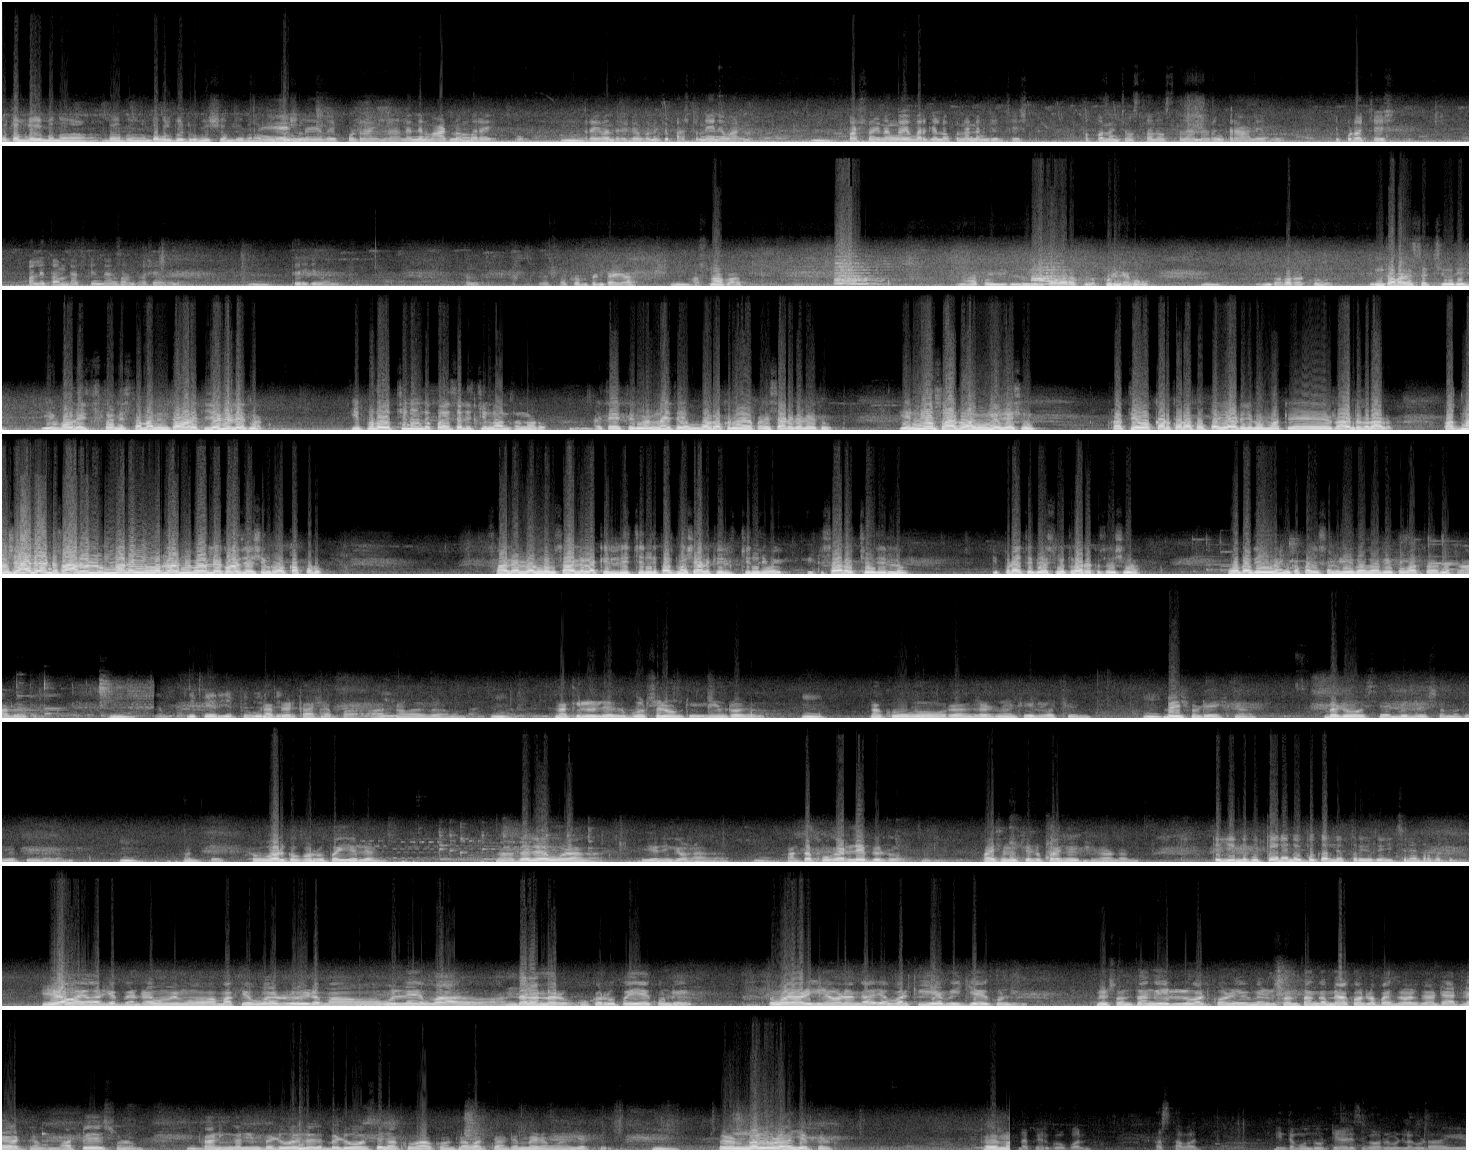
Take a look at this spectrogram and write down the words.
గతంలో ఏమన్నా డ- డబుల్ బెడ్రూమ్ విషయంలో ఏమన్నా ఏం అప్లికేషన్ లేదు ఎప్పుడు రాయం రాలేదు నేను వార్డు నంబరే. రేవంత్ రెడ్డి ఒక నుంచి ఫస్ట్ నేనే వార్డు నంబర్. ఫస్ట్ అయినాక ఎవరు గెలవకుండా నేను గెలిచేసిన. అప్పటి నుంచి వస్తుంది వస్తుంది అన్నారు ఇంకా రాలేదు. ఇప్పుడు వచ్చేసింది ఫలితం దక్కిందని సంతోషంగా. తిరిగినందుకు. అంతే. పెంటయ్య. హస్నాబాద్. నాకు ఇల్లు ఇంతవరకు ఎప్పుడు లేవు. ఇంతవరకు ఇంత వయసు వచ్చింది. ఎవరు ఇస్తాం ఇస్తామని ఇంతవరకు ఏమీ లేదు నాకు. ఇప్పుడు వచ్చినందుకు పైసలు ఇచ్చిండు అంటున్నారు అయితే అయితే నన్ను అయితే ఎవ్వరు ఒక నాయ పైసలు అడగలేదు. ఎన్నోసార్లు అన్నీ చేసినాం. ప్రతి ఒక్కరి కొరకు పోయి అడిగినాం మాకే రాంటికి రాలు పద్మశాలి అంటే సాలెళ్ళు ఉన్నారు ఈ ఊర్లో అన్ని కూడా లేకుండా చేసిండ్రు ఒకప్పుడు. సాలెళ్ళు ఉన్నాం సాలెళ్ళకి ఇల్లు ఇచ్చింది పద్మశాలకి ఇల్లు ఇచ్చింది ఇటుసారి వచ్చింది ఇల్లు. ఇప్పుడైతే బేస్మెంట్ వరకు చేసిన. ఫోటో దిగినా ఇంకా పైసలు ఈ రోజు రేపు పడతారన్నట్టు రాలేదు. నీ పేరు చెప్పి నా పేరు? కాశప్ప హస్నాబాద్ గ్రామం. నాకు ఇల్లు లేదు గుడిసెలు ఉంటాయి ఇన్ని రోజులు. నాకు రేవంత్ రెడ్డి నుంచి ఇల్లు వచ్చింది. బేస్మెంట్ వేసిన. బెడ్ వస్తే బిల్లు ఇస్తామంటే చెప్పింది కదా. అంతే. ఎవరికి ఒక రూపాయి ఇవ్వలేను. నా దగ్గర కూడా ఎన్నిక అంత పొగరు లేపిండ్రు. పైసలు ఇచ్చిండ్రు పైసలు ఇచ్చిండ్రు అంటారు. అంటే ఎందుకు ఉత్తగానే ఎందుకు పుకార్లు చెప్తారు ఇది ఇచ్చిన ఇంటర్ పట్టింది. ఏమో ఎవరు చెప్పిండ్రేమో మేము మాకు ఎవరు ఇక్కడ మా ఊళ్ళో ఎవ అందరు అన్నారు. ఒక రూపాయి వేయకుండి ఎవరు అడిగిన విధంగా ఎవరికి ఏమి ఇది చేయకుండి. మీరు సొంతంగా ఇల్లు కట్టుకొని మీరు సొంతంగా మీ అకౌంట్లో పైసలు పడతా అంటే అట్లే కట్టినాం అట్లే చేసుకున్నాం కానీ ఇంకా నేను బెడ్ పోయలేదు బెడ్ పోస్తే నాకు అకౌంట్లో పడతా అంటే మేడం కూడా చెప్పి. రెండు వాళ్ళు కూడా పది మంది నా పేరు గోపాల్ హస్నాబాద్ ఇంతకుముందు టీఆర్ఎస్ గవర్నమెంట్లో కూడా ఈ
